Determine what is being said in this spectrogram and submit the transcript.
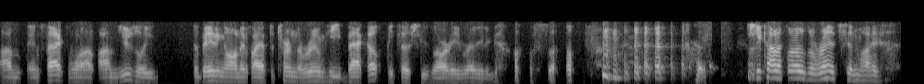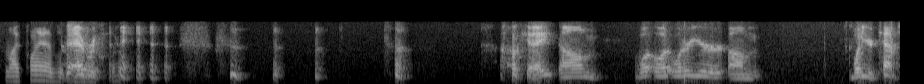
I'm in fact when I, I'm usually debating on if I have to turn the room heat back up because she's already ready to go. so she kind of throws a wrench in my my plans. Everything. okay. Um. What what what are your um. What are your temps?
